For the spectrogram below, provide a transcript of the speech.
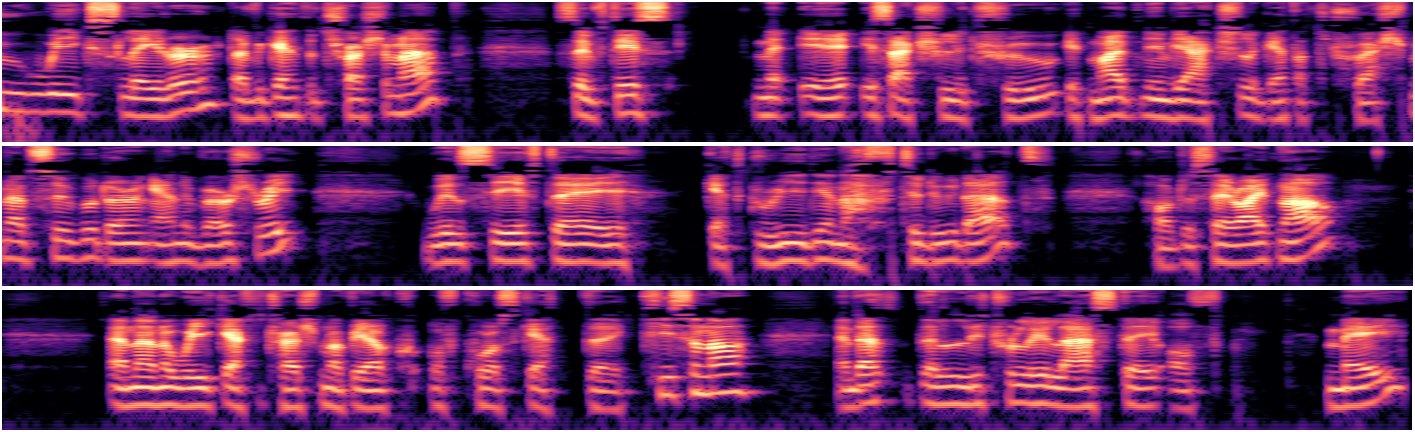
two weeks later that we get the treasure map. So if this is actually true, it might mean we actually get a treasure map Sugo during anniversary. We'll see if they get greedy enough to do that. Hard to say right now. And then a week after treasure map, we of course get the Kizuna. And that's the literally last day of May.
